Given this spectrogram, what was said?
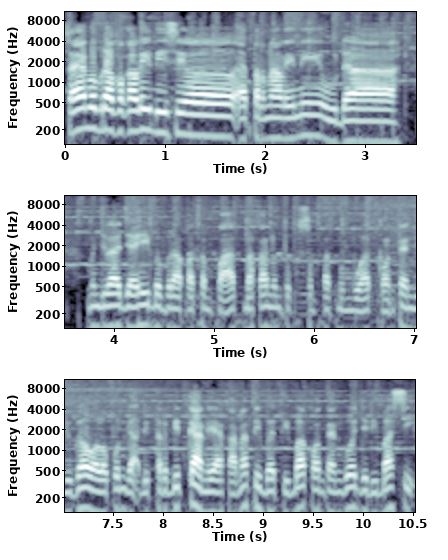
Saya beberapa kali di Seal Eternal ini udah menjelajahi beberapa tempat. Bahkan untuk sempat membuat konten juga walaupun nggak diterbitkan ya. Karena tiba-tiba konten gue jadi basi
